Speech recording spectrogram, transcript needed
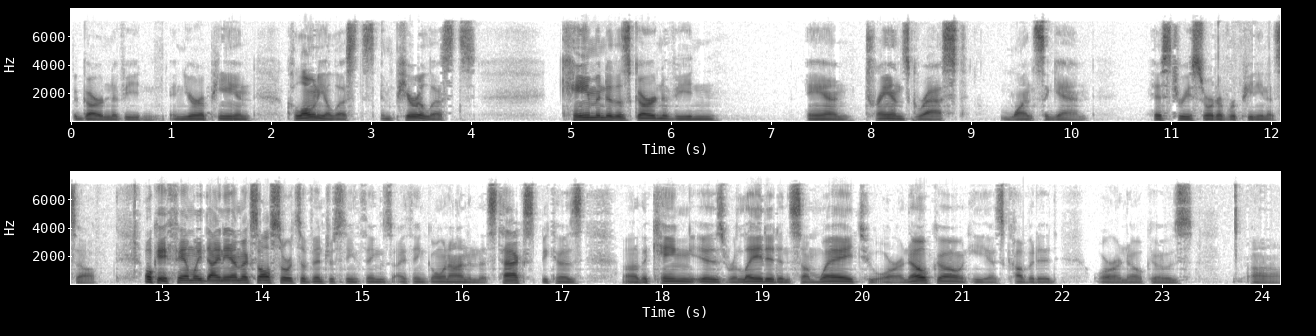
the Garden of Eden. And European colonialists, imperialists, came into this Garden of Eden and transgressed once again. History sort of repeating itself. Okay, family dynamics, all sorts of interesting things, I think, going on in this text because uh, the king is related in some way to Oroonoko and he has coveted Oroonoko's, uh,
